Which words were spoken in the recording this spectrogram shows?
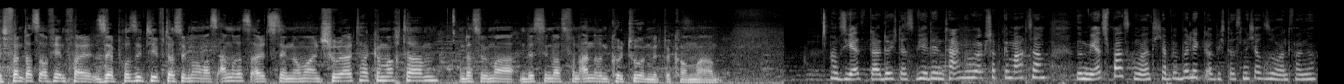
Ich fand das auf jeden Fall sehr positiv, dass wir mal was anderes als den normalen Schulalltag gemacht haben und dass wir mal ein bisschen was von anderen Kulturen mitbekommen haben. Also jetzt dadurch, dass wir den Tango-Workshop gemacht haben, also mir hat Spaß gemacht. Ich habe überlegt, ob ich das nicht auch so anfange.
